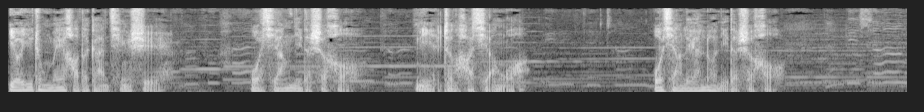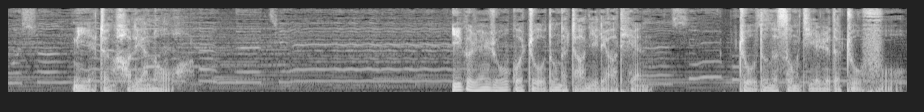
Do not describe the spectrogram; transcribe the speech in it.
有一种美好的感情是，我想你的时候，你也正好想我；我想联络你的时候，你也正好联络我。一个人如果主动的找你聊天，主动的送节日的祝福。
